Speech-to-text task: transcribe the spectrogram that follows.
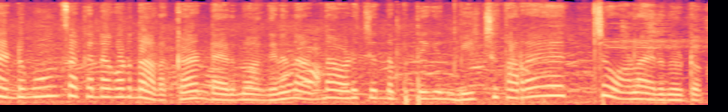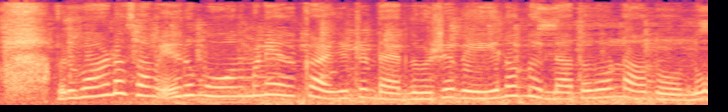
രണ്ട് മൂന്ന് സെക്കൻഡ് അങ്ങോട്ട് നടക്കാനുണ്ടായിരുന്നു അങ്ങനെ നടന്ന് അവിടെ ചെന്നപ്പോഴത്തേക്കും ബീച്ച് നിറച്ച് വളമായിരുന്നു കേട്ടോ. ഒരുപാട് സമയം ഒരു മൂന്ന് മണിയൊക്കെ കഴിഞ്ഞിട്ടുണ്ടായിരുന്നു. പക്ഷേ വെയിലൊന്നും ഇല്ലാത്തതുകൊണ്ടാണെന്ന് തോന്നുന്നു.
